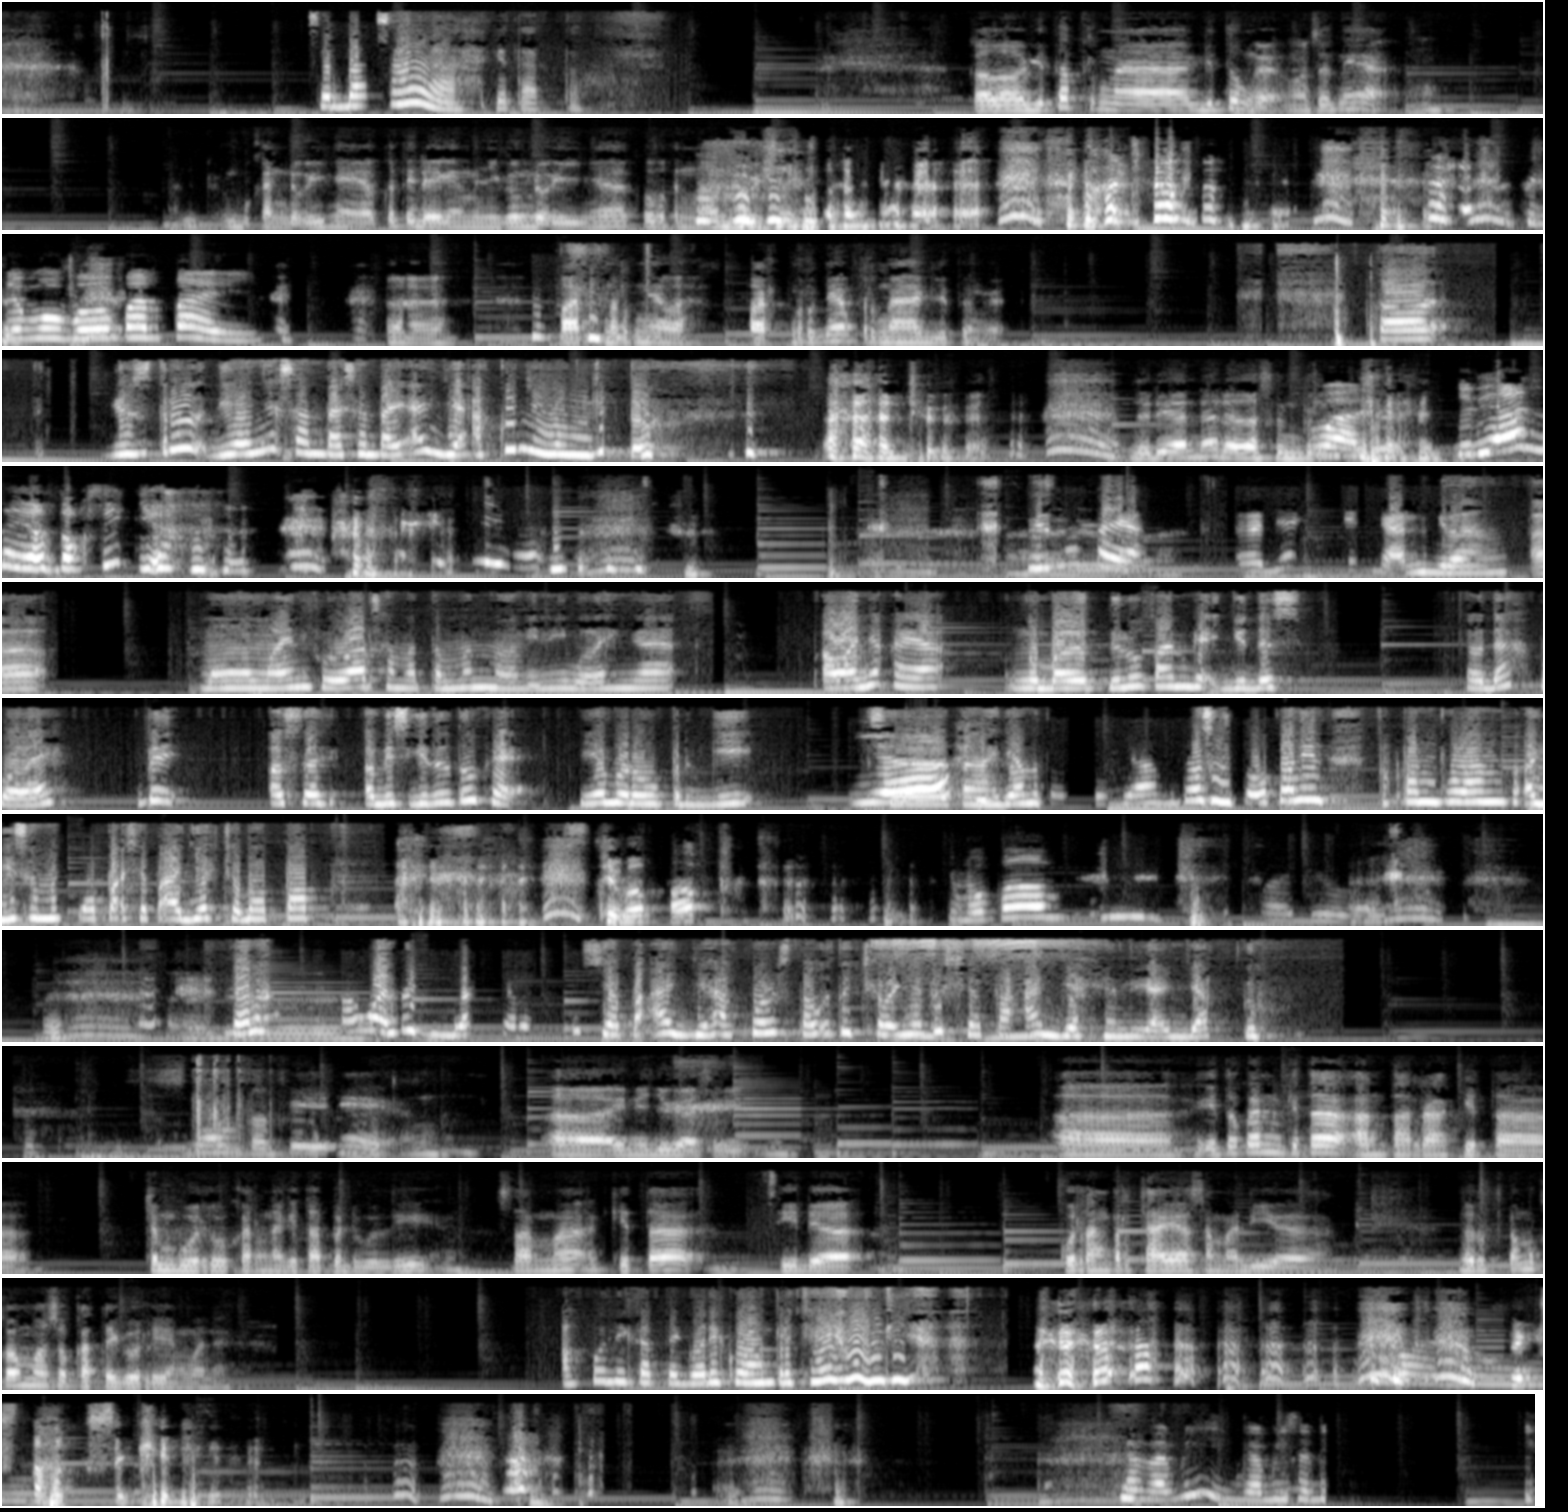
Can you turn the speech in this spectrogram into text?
Serba salah kita tuh. Kalau kita pernah gitu nggak? Maksudnya bukan doinya ya aku tidak ingin menyinggung doinya aku kenal doinya. Sudah mau bawa partai. Ah, partnernya lah partnernya pernah gitu nggak kalau justru dianya santai-santai aja aku yang gitu Aduh. Jadi Anda adalah sumber. Waduh. Jadi anda yang toksiknya. Bisa kayak eh, dia ingin kan bilang eh, mau main keluar sama temen malam ini boleh nggak? Awalnya kayak ngebaut dulu kan kayak judes ya udah boleh. Tapi abis, abis gitu tuh kayak dia baru pergi Iya. setengah jam atau satu jam. Terus langsung teleponin kapan pulang? Lagi sama siapa? Siapa aja? Coba pap Coba pap. Coba pam. Waduh. Karena tahu tuh jumlah cewek itu siapa aja aku harus tahu tuh ceweknya tuh siapa aja yang diajak tuh Tapi ini eh, ini juga sih. Eh, itu kan kita antara kita cemburu karena kita peduli sama kita tidak kurang percaya sama dia. Menurut kamu kamu masuk kategori yang mana? aku di kategori kurang percaya sama dia. Fix toxic ini. Nah, tapi nggak bisa di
